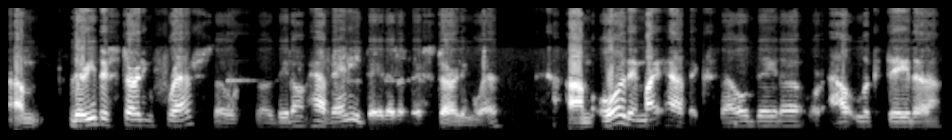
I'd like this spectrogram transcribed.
um, they're either starting fresh, so, so, they don't have any data that they're starting with, um, or they might have Excel data or Outlook data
